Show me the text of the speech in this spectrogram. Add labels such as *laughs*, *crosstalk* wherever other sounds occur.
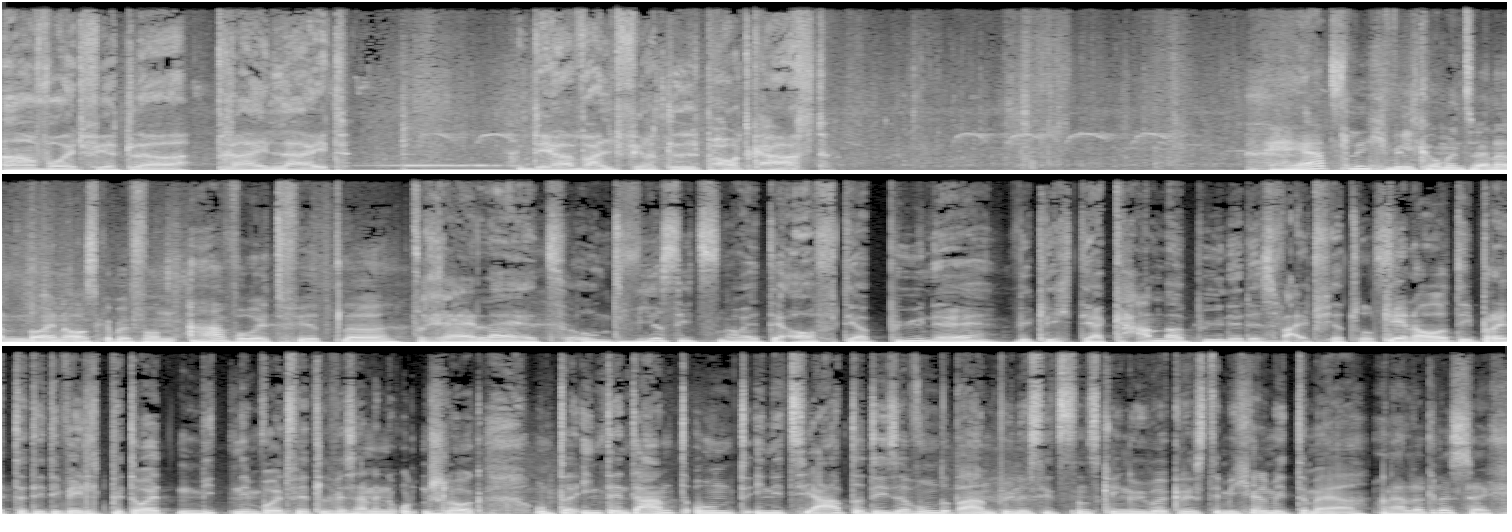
Arvoid-Viertler, drei Leid. Der Waldviertel-Podcast. Herzlich willkommen zu einer neuen Ausgabe von Avoid-Viertler. Drei Leid und wir sitzen heute auf der Bühne, wirklich der Kammerbühne des Waldviertels. Genau, die Bretter, die die Welt bedeuten, mitten im Waldviertel. Wir sind in Untenschlag und der Intendant und Initiator dieser wunderbaren Bühne sitzt uns gegenüber. Christi Michael Mittermeier. Hallo, grüß euch.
